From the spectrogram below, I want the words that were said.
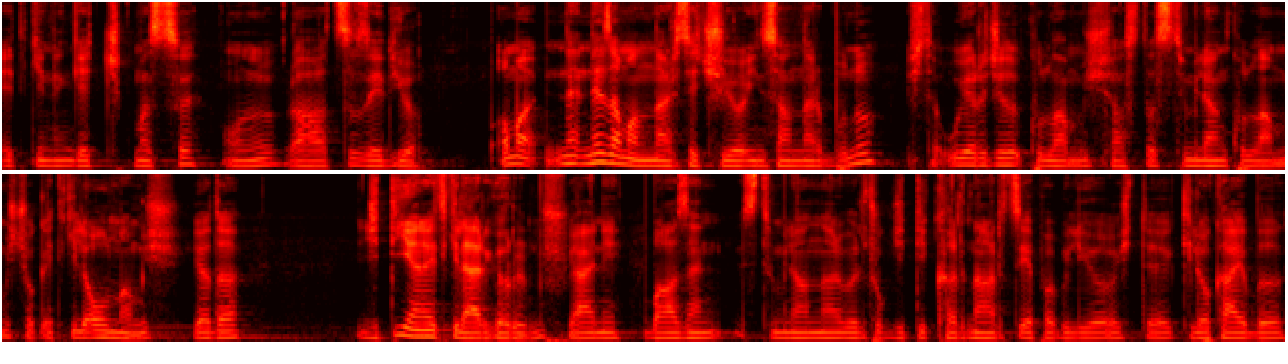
etkinin geç çıkması onu rahatsız ediyor. Ama ne, ne zamanlar seçiyor insanlar bunu? İşte uyarıcı kullanmış, hasta stimülan kullanmış, çok etkili olmamış ya da ciddi yan etkiler görülmüş. Yani bazen stimülanlar böyle çok ciddi karın ağrısı yapabiliyor. İşte kilo kaybı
